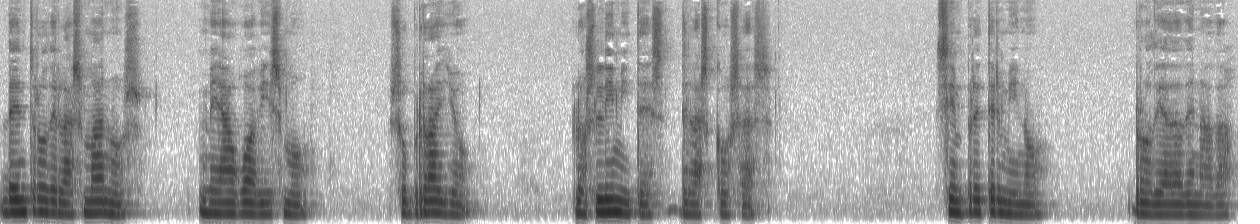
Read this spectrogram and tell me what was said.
Dentro de las manos me hago abismo. Subrayo los límites de las cosas. Siempre termino rodeada de nada.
